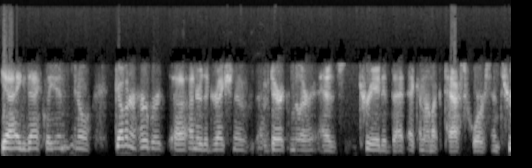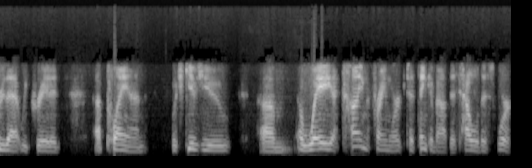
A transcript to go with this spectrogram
Yeah, exactly. And, you know, Governor Herbert, uh, under the direction of, of Derek Miller, has created that economic task force, and through that, we created a plan which gives you um, a way, a time framework to think about this. How will this work?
